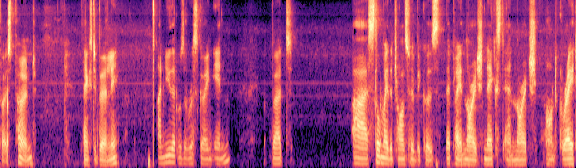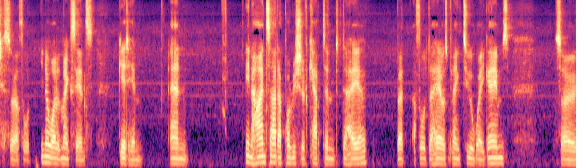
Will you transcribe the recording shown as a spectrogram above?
postponed, thanks to Burnley. I knew that was a risk going in, but I still made the transfer because they play Norwich next, and Norwich aren't great. So I thought, you know what, it makes sense, get him. And in hindsight, I probably should have captained De Gea, but I thought De Gea was playing two away games, so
